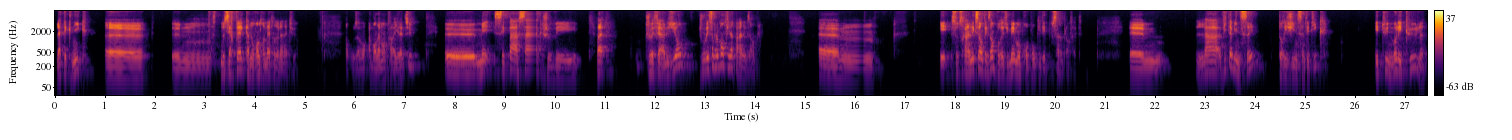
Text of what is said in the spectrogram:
la technique euh, euh, ne sert-elle qu'à nous rendre maîtres de la nature? Nous avons abondamment travaillé là-dessus. mais ce n'est pas à ça que je vais, je vais faire allusion. Je voulais simplement finir par un exemple. Euh, et ce sera un excellent exemple pour résumer mon propos qui était tout simple en fait. Euh, la vitamine C, d'origine synthétique, est une molécule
